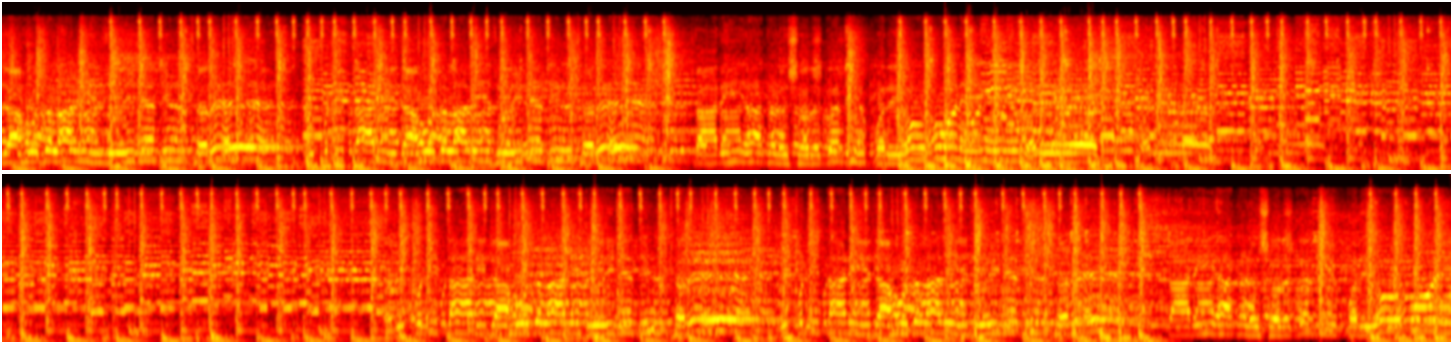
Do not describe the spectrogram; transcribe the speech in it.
જાહો દલાલી જોઈને દિલ થરે રૂપની તારી જાહો દલાલી જોઈને દિલ સરે તારી આગળ સ્વર્ગની પર્યો કોણે ભરે રૂપની તારી જાહો દલાલી જોઈને દિલ થરે રૂપની તારી જાહો દલાલી જોઈને દિલ થરે તારી આગળ સ્વર્ગની પર્યો કોણે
